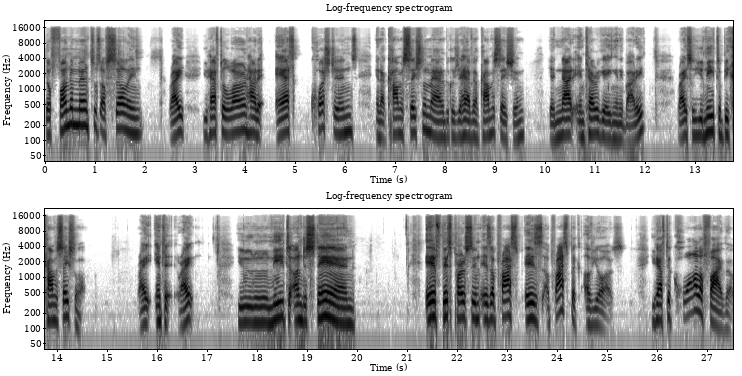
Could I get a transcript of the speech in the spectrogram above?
the fundamentals of selling, right? You have to learn how to ask questions in a conversational manner because you're having a conversation. You're not interrogating anybody, right? So you need to be conversational, right? Into right. You need to understand if this person is a pros- is a prospect of yours you have to qualify them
